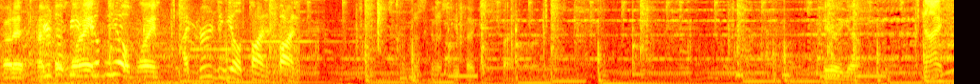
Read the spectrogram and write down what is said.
Got it. I'm Here's the full beat, blind. heal heal. Full blind. I cleared the heal. It's fine. It's fine. I'm just gonna see if I can find one. Here we go. Nice.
